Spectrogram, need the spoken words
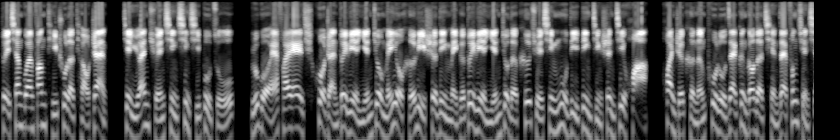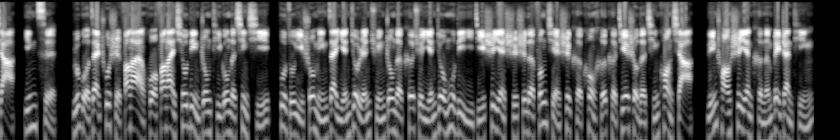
对相关方提出了挑战。鉴于安全性信息不足，如果 FIH 扩展队列研究没有合理设定每个队列研究的科学性目的，并谨慎计划，患者可能暴露在更高的潜在风险下。因此，如果在初始方案或方案修订中提供的信息不足以说明在研究人群中的科学研究目的以及试验实施的风险是可控和可接受的情况下，临床试验可能被暂停。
